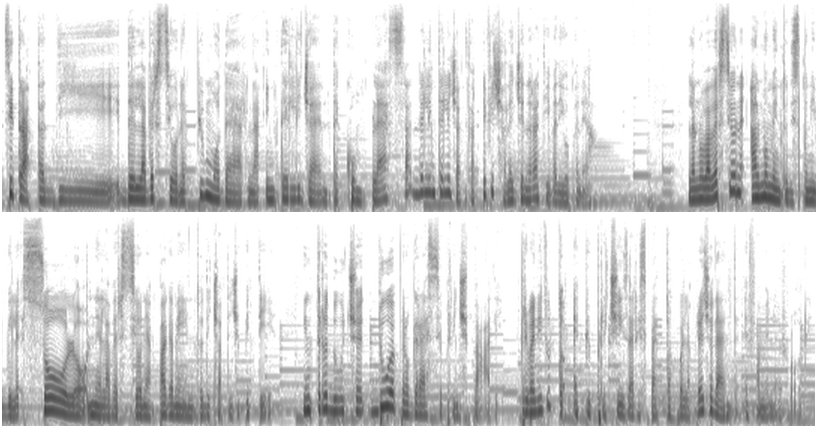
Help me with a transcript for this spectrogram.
Si tratta di, della versione più moderna, intelligente e complessa dell'intelligenza artificiale generativa di OpenAI. La nuova versione al momento disponibile solo nella versione a pagamento di ChatGPT introduce due progressi principali. Prima di tutto è più precisa rispetto a quella precedente e fa meno errori.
